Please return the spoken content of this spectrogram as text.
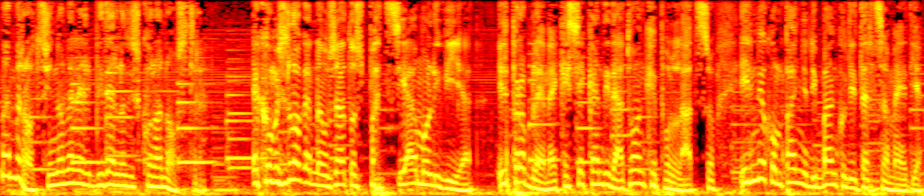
Ma Marozzi non era il bidello di scuola nostra. E come slogan ha usato Spaziamoli via. Il problema è che si è candidato anche Pollazzo, il mio compagno di banco di terza media,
